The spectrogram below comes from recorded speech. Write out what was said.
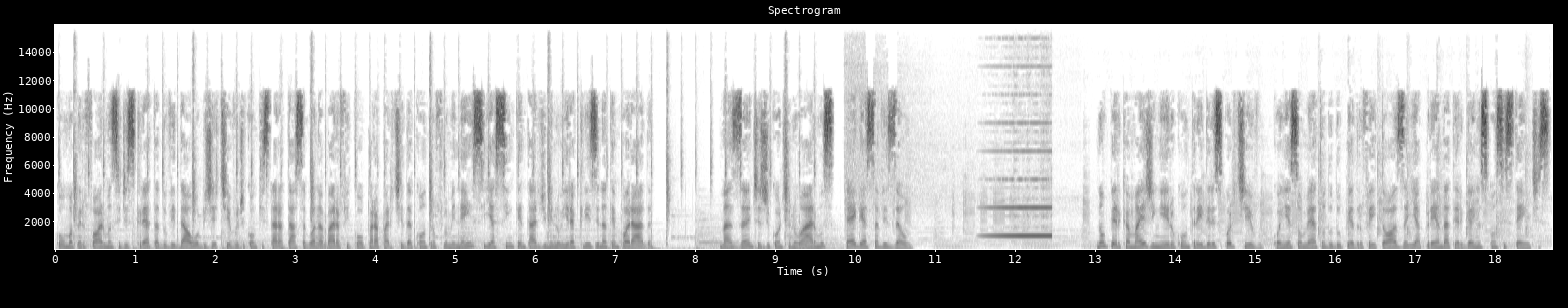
com uma performance discreta do Vidal. O objetivo de conquistar a Taça Guanabara ficou para a partida contra o Fluminense e assim tentar diminuir a crise na temporada. Mas antes de continuarmos, pegue essa visão. Não perca mais dinheiro com trader esportivo. Conheça o método do Pedro Feitosa e aprenda a ter ganhos consistentes.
